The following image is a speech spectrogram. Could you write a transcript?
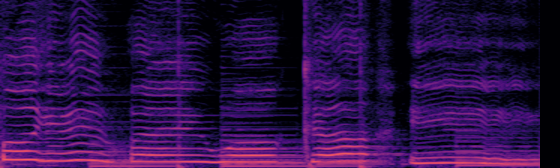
我以为我可以，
